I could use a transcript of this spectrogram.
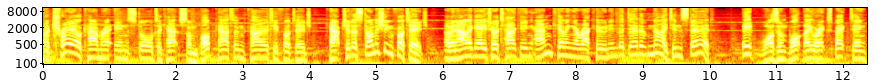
A trail camera installed to catch some bobcat and coyote footage captured astonishing footage of an alligator attacking and killing a raccoon in the dead of night instead. It wasn't what they were expecting,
